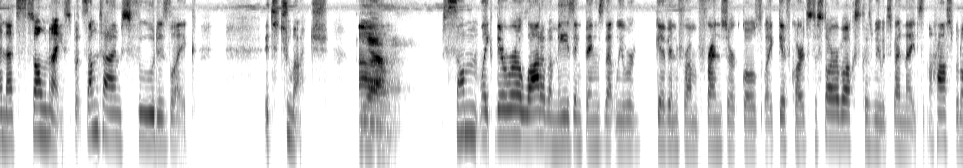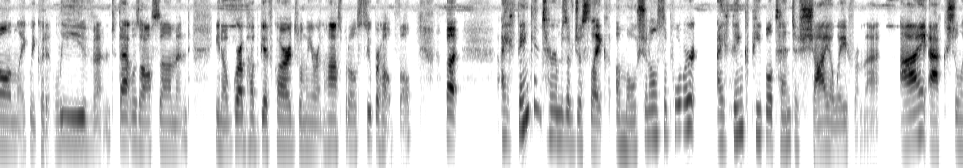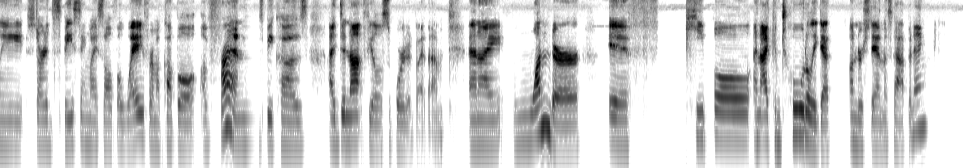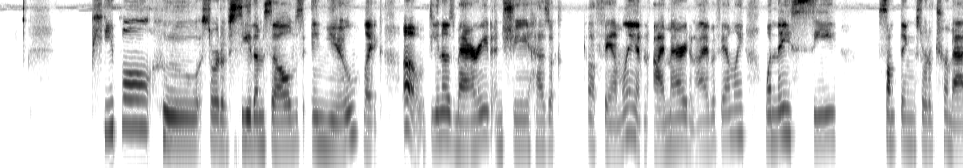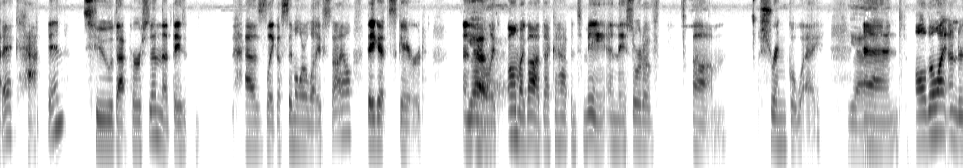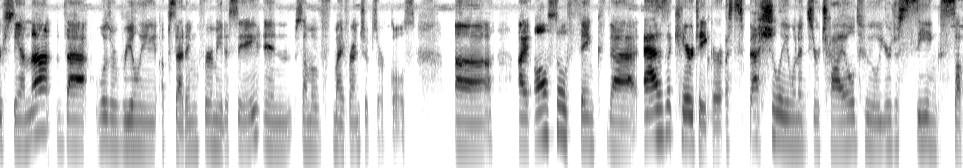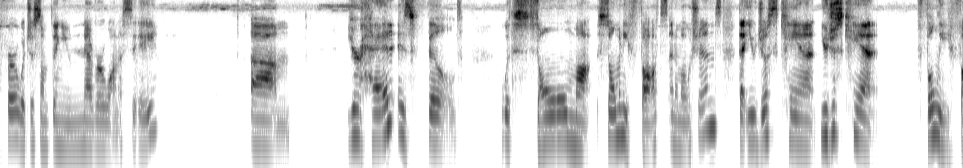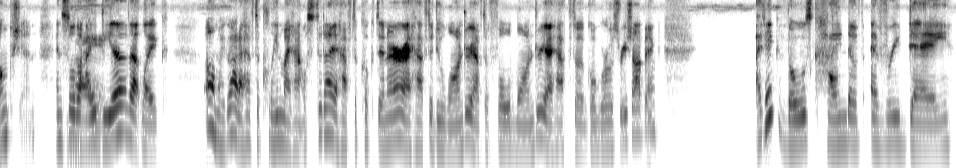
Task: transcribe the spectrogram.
and that's so nice but sometimes food is like it's too much. Yeah. Um, some like there were a lot of amazing things that we were given from friend circles like gift cards to Starbucks because we would spend nights in the hospital and like we couldn't leave and that was awesome. And you know Grubhub gift cards when we were in the hospital super helpful. But I think in terms of just like emotional support I think people tend to shy away from that I actually started spacing myself away from a couple of friends because I did not feel supported by them. And I wonder if people, and I can totally get understand this happening. People who sort of see themselves in you, like, oh, Dina's married and she has a, a family, and I'm married and I have a family. When they see something sort of traumatic happen to that person that they has like a similar lifestyle, they get scared. And yeah. they're like, oh my God, that could happen to me. And they sort of um shrink away. Yeah. And although I understand that, that was really upsetting for me to see in some of my friendship circles. Uh, I also think that as a caretaker, especially when it's your child who you're just seeing suffer, which is something you never want to see, um, your head is filled with so much so many thoughts and emotions that you just can't you just can't fully function and so right. the idea that like oh my god i have to clean my house today i have to cook dinner i have to do laundry i have to fold laundry i have to go grocery shopping i think those kind of everyday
